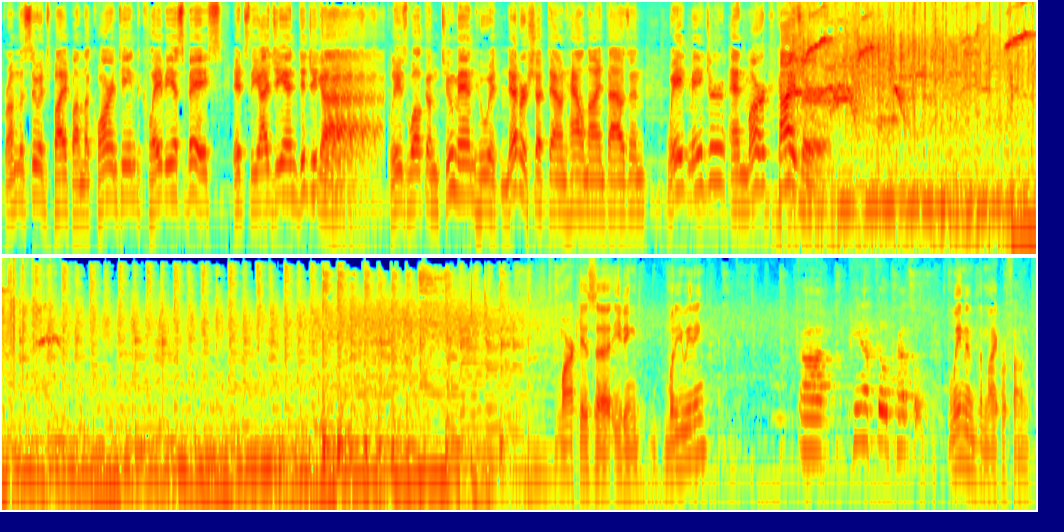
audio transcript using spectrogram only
From the sewage pipe on the quarantined Clavius base, it's the IGN Digigods. Please welcome two men who would never shut down HAL 9000, Wade Major and Mark Kaiser. Mark is uh, eating. What are you eating? Uh, peanut filled pretzels. Lean into the microphone.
